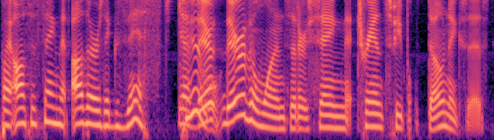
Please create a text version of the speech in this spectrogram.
by also saying that others exist Yeah, too. they're they're the ones that are saying that trans people don't exist.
